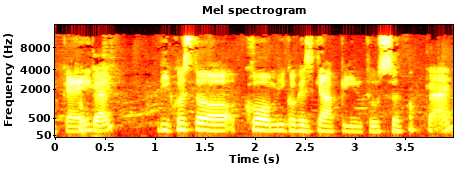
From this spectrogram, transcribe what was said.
ok? Ok, Di questo comico che si chiama Pintus, ok.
